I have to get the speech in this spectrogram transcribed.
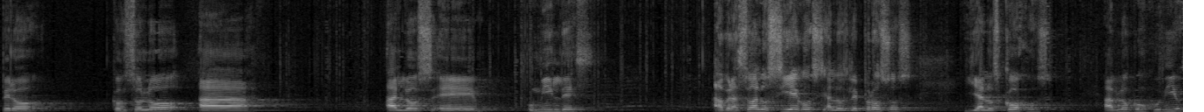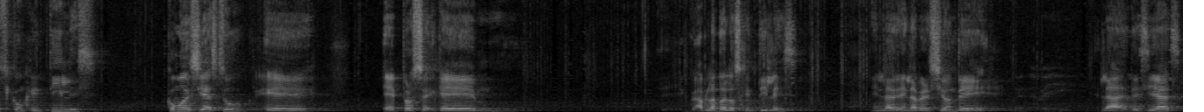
pero consoló a, a los eh, humildes, abrazó a los ciegos y a los leprosos y a los cojos, habló con judíos y con gentiles. ¿Cómo decías tú? Eh, eh, hablando de los gentiles, en la, versión de, la, decías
